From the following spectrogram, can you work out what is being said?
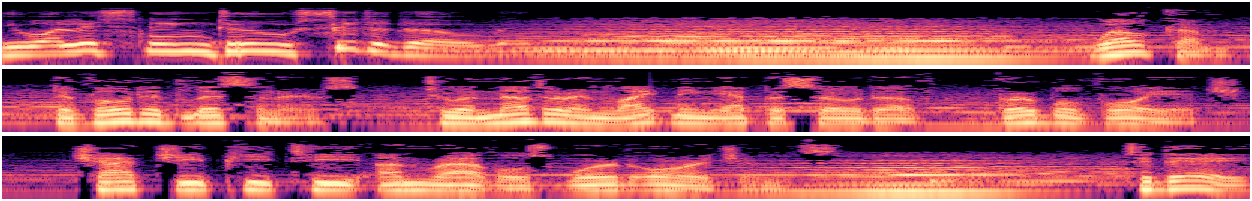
You are listening to Citadel Welcome, devoted listeners, to another enlightening episode of Verbal Voyage ChatGPT Unravels Word Origins. Today,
